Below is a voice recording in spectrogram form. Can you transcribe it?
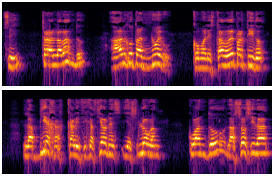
Sí, trasladando a algo tan nuevo como el estado de partido las viejas calificaciones y eslogan cuando la sociedad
